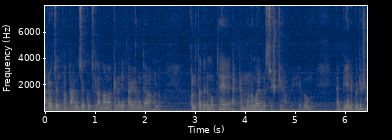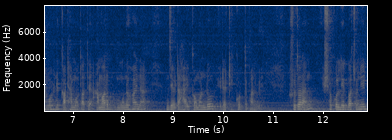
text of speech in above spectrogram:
আরও একজন ভাববে, আমি যোগ্য ছিলাম, আমাকে না দিয়ে তাকে কেন দেওয়া হলো? ফলে তাদের মধ্যে একটা মনোমালিন্য সৃষ্টি হবে এবং বিএনপির যে সাংগঠনিক কাঠামো, তাতে আমার মনে হয় না যে এটা হাইকমান্ডও এটা ঠিক করতে পারবে। সুতরাং সকল নির্বাচনের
